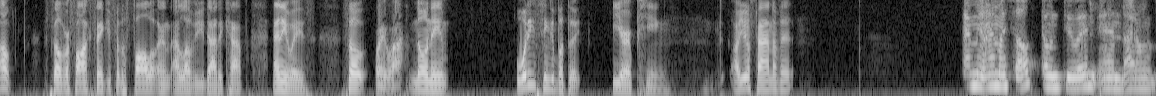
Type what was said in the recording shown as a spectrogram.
Oh, Silver Fox, thank you for the follow, and I love you, Daddy Cap. Anyways, so Wait, what? no name. What do you think about the ERPing? Are you a fan of it? I mean, I myself don't do it, and I don't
